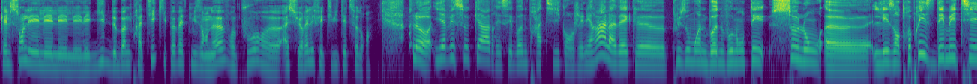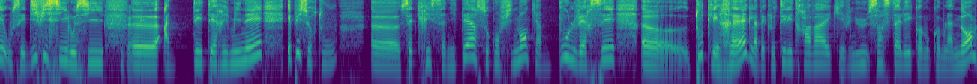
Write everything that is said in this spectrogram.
quels sont les, les, les, les, guides de bonnes pratiques qui peuvent être mis en œuvre pour assurer l'effectivité de ce droit. Alors, il y avait ce cadre et ces bonnes pratiques en général avec euh, plus ou moins de bonne volonté selon euh, les entreprises, des métiers où c'est difficile aussi à, euh, à, déterminer, et puis surtout cette crise sanitaire, ce confinement qui a bouleversé toutes les règles avec le télétravail qui est venu s'installer comme, comme la norme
